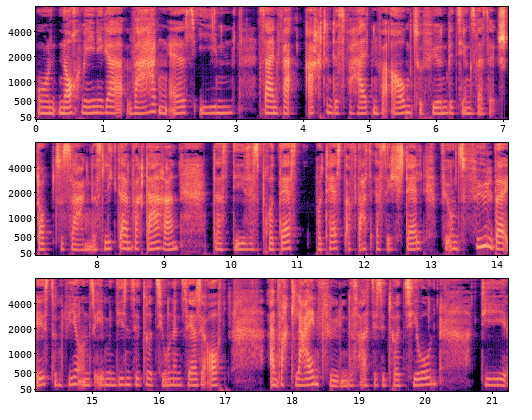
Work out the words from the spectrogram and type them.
und noch weniger wagen es, ihm sein verachtendes Verhalten vor Augen zu führen, beziehungsweise Stopp zu sagen. Das liegt einfach daran, dass dieses Protest, Protest, auf das er sich stellt, für uns fühlbar ist und wir uns eben in diesen Situationen sehr, sehr oft einfach klein fühlen. Das heißt, die Situation, die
